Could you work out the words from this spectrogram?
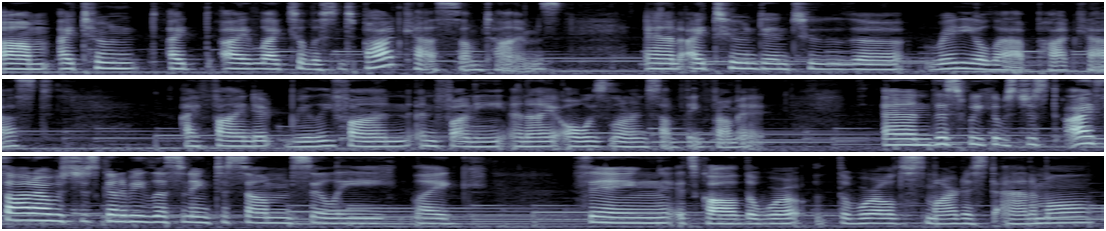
Um, I tuned, I, I like to listen to podcasts sometimes. And I tuned into the Radiolab podcast. I find it really fun and funny, and I always learn something from it. And this week it was just, I thought I was just going to be listening to some silly, like, thing. It's called the world, the world's smartest animal.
